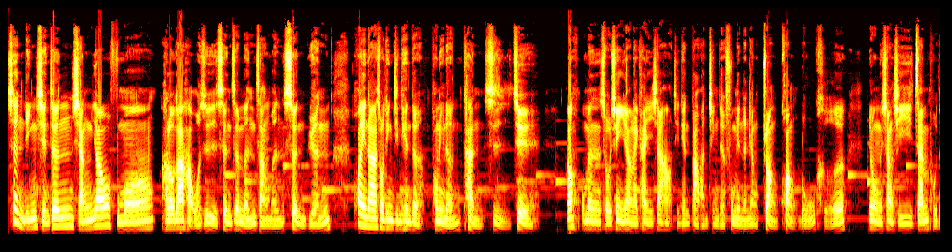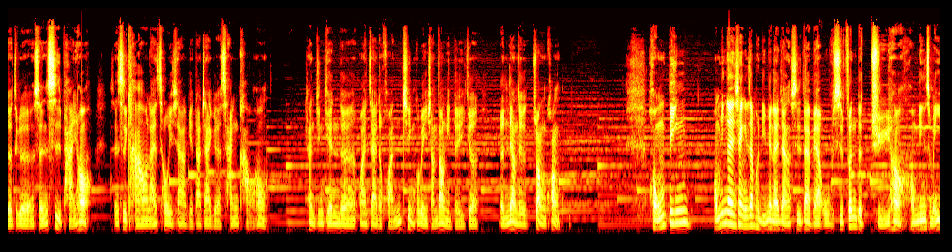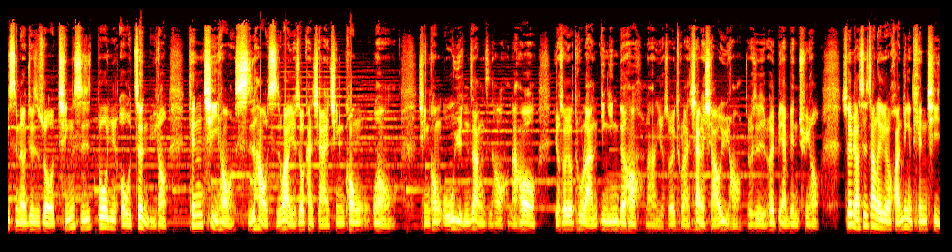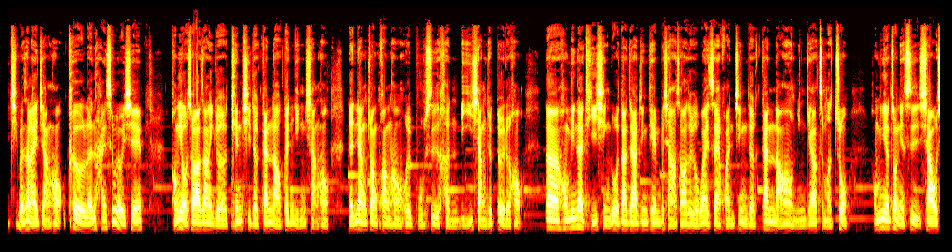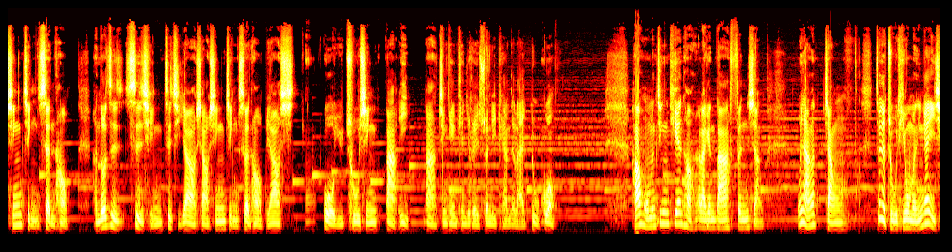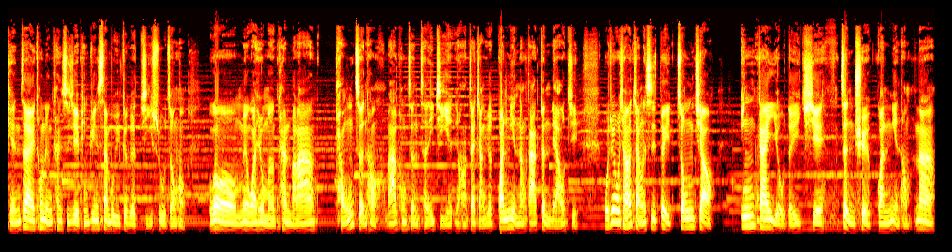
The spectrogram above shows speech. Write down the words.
圣灵显真，降妖伏魔。Hello，大家好，我是圣真门掌门圣元，欢迎大家收听今天的通灵人看世界。好，我们首先一样来看一下哈，今天大环境的负面能量状况如何？用象棋占卜的这个神士牌哈，神士卡哦，来抽一下，给大家一个参考哦。看今天的外在的环境会不会影响到你的一个能量的状况？红兵，红兵在象棋占卜里面来讲是代表五十分的局哈。红兵什么意思呢？就是说晴时多云偶阵雨哈，天气哈时好时坏，有时候看起来晴空哦，晴空无云这样子哈，然后有时候又突然阴阴的哈，那有时候会突然下个小雨哈，就是会变来变去哈，所以表示这样的一个环境的天气，基本上来讲哈，可能还是会有一些。朋友受到这样一个天气的干扰跟影响，吼，能量状况吼会不是很理想，就对了，吼。那洪斌在提醒，如果大家今天不想要受到这个外在环境的干扰，哦，你应该要怎么做？洪斌的重点是小心谨慎，吼，很多事事情自己要小心谨慎，吼，不要过于粗心大意，那今天一天就可以顺利平安的来度过。好，我们今天哈要来跟大家分享，我想讲这个主题，我们应该以前在《通人看世界》平均散布于各个集数中哈，不过没有关系，我们看把它同整哈，把它同整成一集，然后再讲一个观念，让大家更了解。我觉得我想要讲的是对宗教应该有的一些正确观念哈。那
